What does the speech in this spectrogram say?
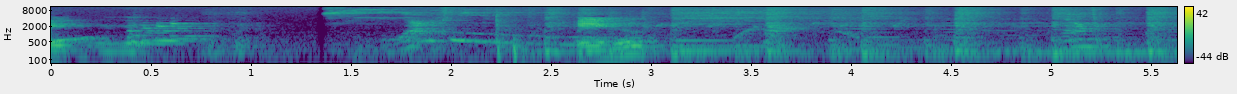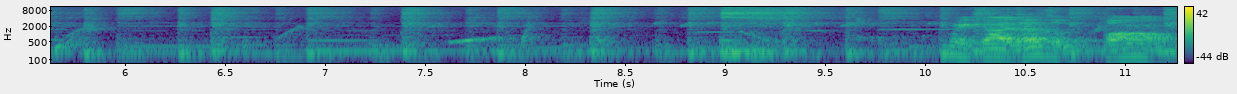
Hey, here you go. Here you go. Oh my god, that was a bomb.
